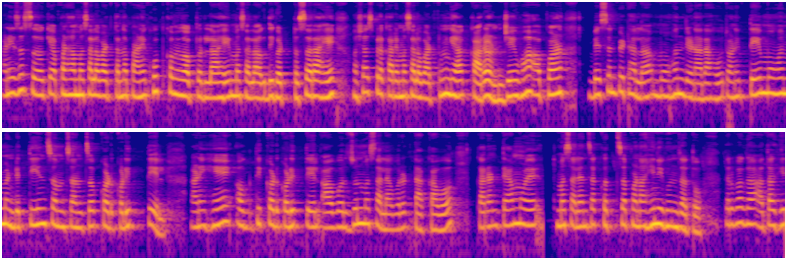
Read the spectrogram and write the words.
आणि जसं की आपण हा मसाला वाटताना पाणी खूप कमी वापरलं आहे मसाला अगदी घट्टसर आहे अशाच प्रकारे मसाला वाटून घ्या. कारण जेव्हा आपण बेसन पिठाला मोहन देणार आहोत आणि ते मोहन म्हणजे तीन चमचांचं कडकडीत तेल. आणि हे अगदी कडकडीत तेल आवर्जून मसाल्यावर टाकावं कारण त्यामुळे मसाल्यांचा कच्चापणाही निघून जातो. तर बघा आता हे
